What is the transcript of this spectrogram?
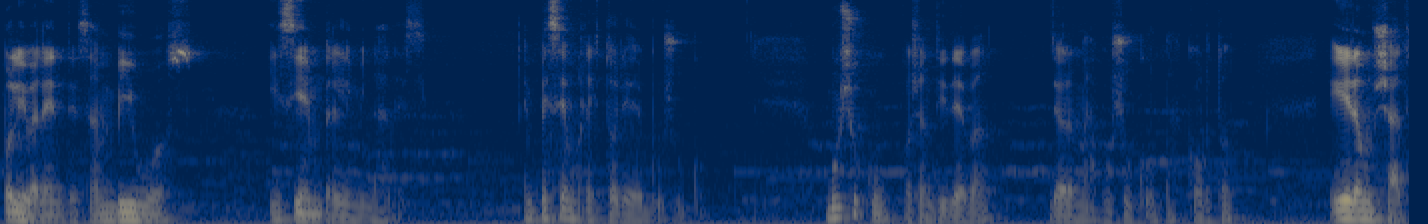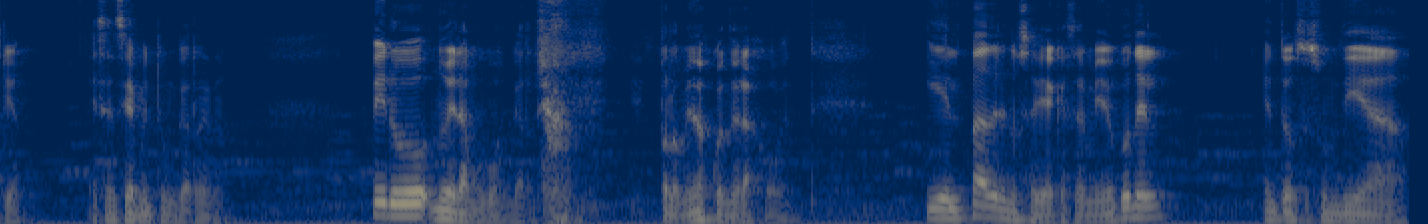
polivalentes, ambiguos, y siempre liminales. Empecemos la historia de Bushuku. Bushuku, o Shantideva, de ahora más Bushuku, más corto, era un Kshatriya, esencialmente un guerrero. Pero no era muy buen guerrero, por lo menos cuando era joven. Y el padre no sabía qué hacer medio con él, entonces un día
